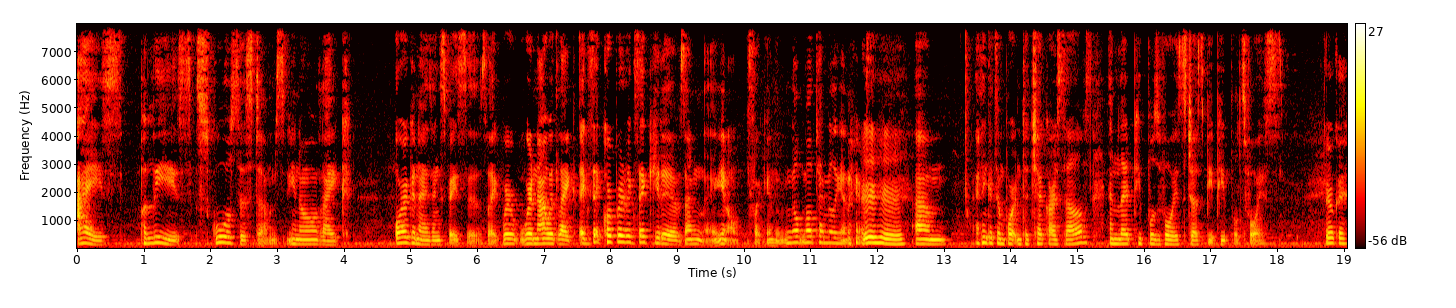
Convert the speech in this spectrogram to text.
ICE, police, school systems, you know, like organizing spaces. Like we're we're now with like exec corporate executives and you know fucking multimillionaires. Mm-hmm. Um, I think it's important to check ourselves and let people's voice just be people's voice. Okay.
